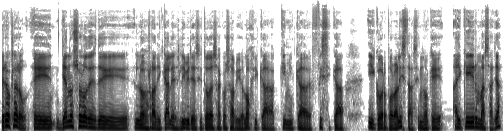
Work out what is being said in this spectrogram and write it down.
pero claro, eh, ya no solo desde los radicales libres y toda esa cosa biológica, química, física, y corporalista, sino que hay que ir más allá.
